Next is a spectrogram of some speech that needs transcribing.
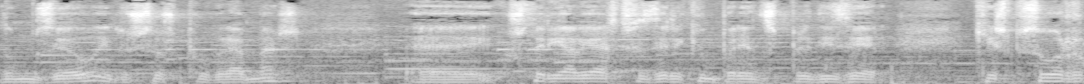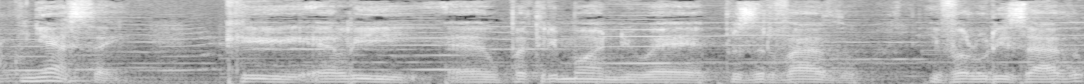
do museu e dos seus programas. Uh, gostaria, aliás, de fazer aqui um parênteses para dizer que as pessoas reconhecem que ali uh, o património é preservado e valorizado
